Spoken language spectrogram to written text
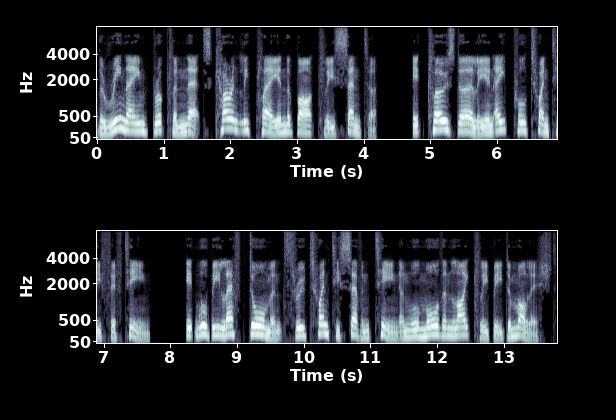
The renamed Brooklyn Nets currently play in the Barclays Center. It closed early in April 2015. It will be left dormant through 2017 and will more than likely be demolished.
